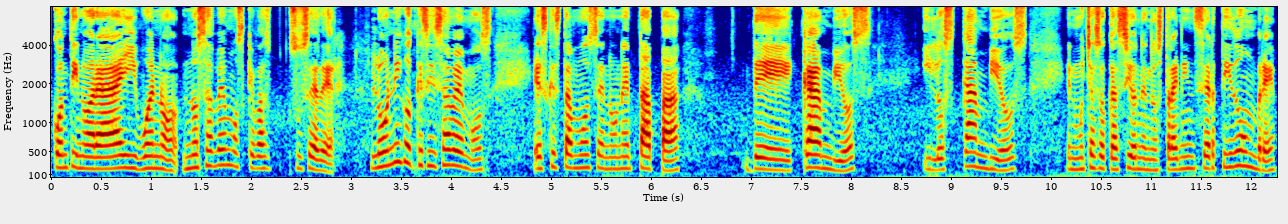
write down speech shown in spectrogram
continuará y bueno, no sabemos qué va a suceder. Lo único que sí sabemos es que estamos en una etapa de cambios y los cambios en muchas ocasiones nos traen incertidumbre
